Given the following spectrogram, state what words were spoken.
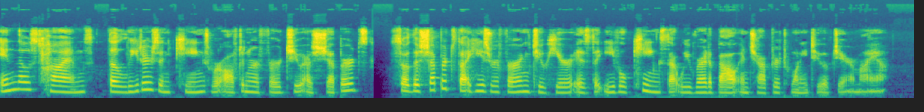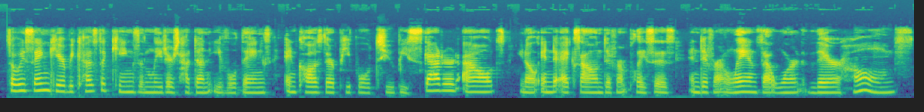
In those times, the leaders and kings were often referred to as shepherds, so the shepherds that he's referring to here is the evil kings that we read about in chapter 22 of Jeremiah. So he's saying here because the kings and leaders had done evil things and caused their people to be scattered out, you know, into exile in different places and different lands that weren't their homes,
